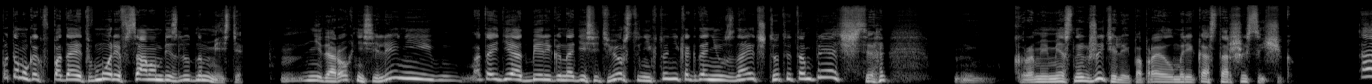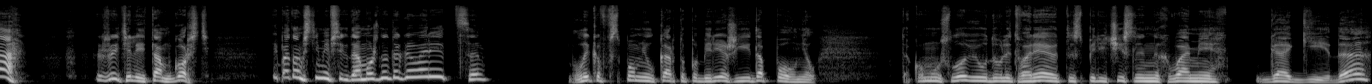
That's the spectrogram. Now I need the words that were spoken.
потому как впадает в море в самом безлюдном месте. Ни дорог, ни селений. Отойдя от берега на десять верст, и никто никогда не узнает, что ты там прячешься. Кроме местных жителей, — поправил моряка старший сыщик. — А, жителей там горсть. И потом с ними всегда можно договориться. Лыков вспомнил карту побережья и дополнил. Такому условию удовлетворяют из перечисленных вами Гагида,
